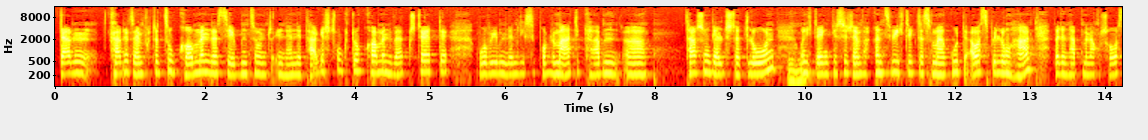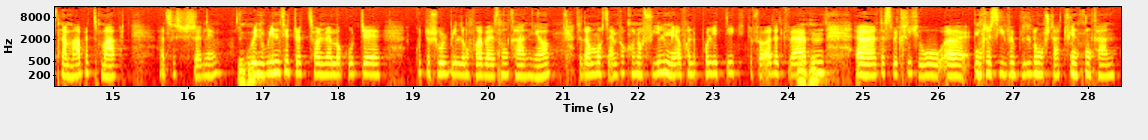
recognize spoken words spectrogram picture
Dann kann es einfach dazu kommen, dass sie eben zu, in eine Tagesstruktur kommen, Werkstätte, wo wir eben dann diese Problematik haben, äh, Taschengeld statt Lohn. Mhm. Und ich denke, es ist einfach ganz wichtig, dass man eine gute Ausbildung hat, weil dann hat man auch Chancen am Arbeitsmarkt. Also es ist eine mhm. Win-Win-Situation, wenn man gute, gute Schulbildung vorweisen kann, ja. Also da muss einfach auch noch viel mehr von der Politik gefördert werden, mhm. äh, dass wirklich so, äh, inklusive Bildung stattfinden kann.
